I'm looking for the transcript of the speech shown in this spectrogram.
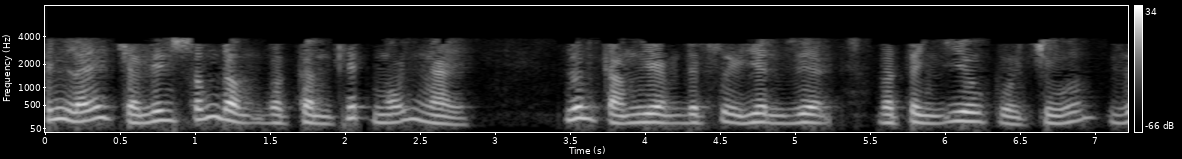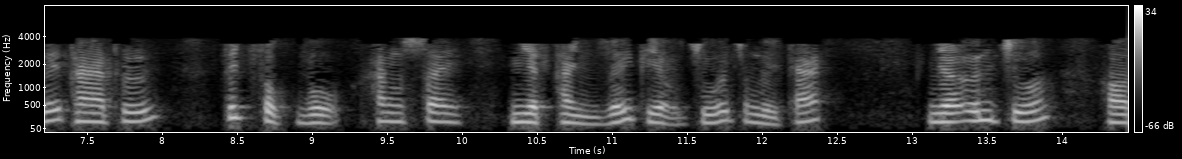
Thánh lễ trở nên sống động và cần thiết mỗi ngày, luôn cảm nghiệm được sự hiện diện và tình yêu của Chúa, dễ tha thứ, thích phục vụ, hăng say, nhiệt thành giới thiệu Chúa cho người khác. Nhờ ơn Chúa, họ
